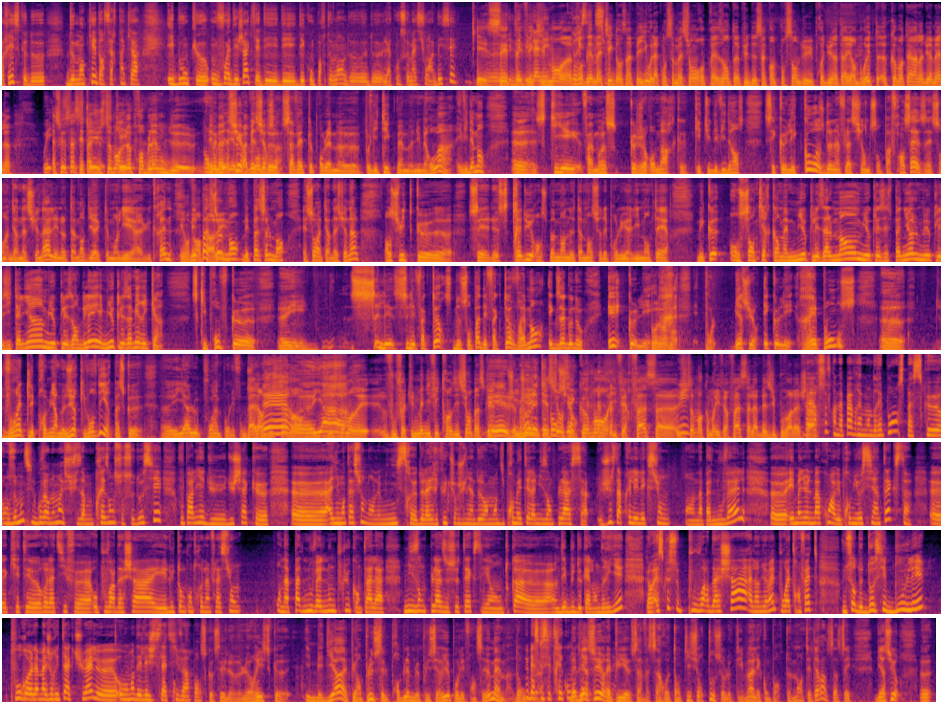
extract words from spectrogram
risquent de, de manquer dans certains cas. Et donc euh, on voit déjà qu'il y a des, des- des comportements de, de la consommation à baisser. Et euh, c'est depuis le début de l'année. effectivement problématique dans un pays où la consommation représente plus de 50% du produit intérieur brut. Commentaire Alain Duhamel Est-ce que ça, ce c'est qui pas est- justement ce est- le problème de Non, mais bien sûr, bien sûr, de- ça, ça va être le problème euh, politique même numéro un, évidemment. Euh, ce qui est, enfin moi, ce que je remarque, qui est une évidence, c'est que les causes de l'inflation ne sont pas françaises, elles sont internationales et notamment directement liées à l'Ukraine, mais pas parler. seulement, mais pas seulement. Elles sont internationales. Ensuite que euh, c'est très dur en ce moment, notamment sur des produits alimentaires, mais que on s'en tire quand même mieux que les Allemands, mieux que les Espagnols, mieux que les Italiens, mieux que les Anglais et mieux que les Américains. Ce qui prouve que euh, les, facteurs ne sont pas des facteurs vraiment hexagonaux. Et que les. pour- bien sûr, et que les réponses. euh, vont être les premières mesures qui vont venir, parce qu'il euh, il y a le point pour les Bah alors fonctionnaires. justement, euh, il y a... justement, vous faites une magnifique transition parce que Mais je- il y j'en a une étais question, conscient. c'est comment y faire face, à, Oui. justement, comment y faire face à la baisse du pouvoir Bah d'achat. alors, sauf qu'on n'a pas vraiment de réponse parce qu'on se demande si le gouvernement est suffisamment présent sur ce dossier. Vous parliez du, du chèque euh, alimentation dont le ministre de l'Agriculture, Julien Denormandie, promettait la mise en place juste après l'élection. On n'a pas de nouvelles. Euh, Emmanuel Macron avait promis aussi un texte euh, qui était euh, relatif au pouvoir d'achat et luttant contre l'inflation. On n'a pas de nouvelles non plus quant à la mise en place de ce texte et en tout cas un début de calendrier. Alors est-ce que ce pouvoir d'achat, Alain Duhamel, pourrait être en fait une sorte de dossier boulet pour la majorité actuelle au moment des législatives? Je pense que c'est le risque immédiat, et puis en plus, c'est le problème le plus sérieux pour les Français eux-mêmes. Donc, Oui, parce que c'est très euh, concret. Mais bien sûr, et puis euh, ça, ça retentit surtout sur le climat, les comportements, etc. Ça, c'est bien sûr. euh,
